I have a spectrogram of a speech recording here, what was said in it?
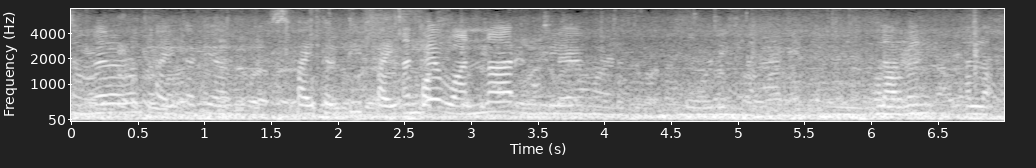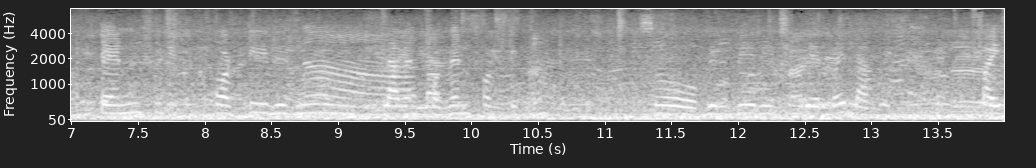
ಸಮ್ವೇರ್ ಅರೌಂಡ್ ಫೈವ್ ತರ್ಟಿ ಆಗುತ್ತೆ. ಫೈವ್ ತರ್ಟಿ ಫೈವ್ ಅಂದರೆ ಒನ್ ಅವರ್ ಡಿಲೇ ಮಾಡಿದ್ರು ಬೋರ್ಡಿಂಗ್ ಲೆವೆನ್ ಅಲ್ಲ ಟೆನ್ ಫಿಫ್ ಫಾರ್ಟಿ ಇದನ್ನ eleven eleven forty so will be reaching there by ಲ five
